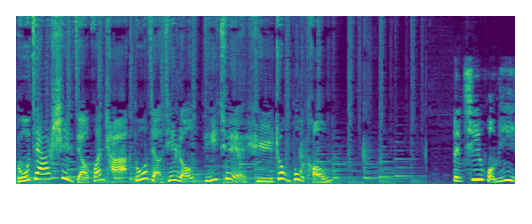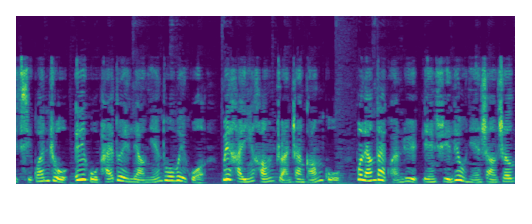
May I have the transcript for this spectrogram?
独家视角观察，独角金融的确与众不同。本期我们一起关注 A 股排队两年多未果，威海银行转战港股，不良贷款率连续六年上升。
